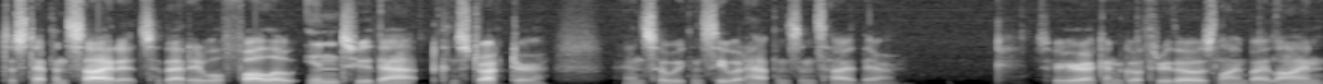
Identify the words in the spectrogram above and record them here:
to step inside it so that it will follow into that constructor and so we can see what happens inside there. So here I can go through those line by line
